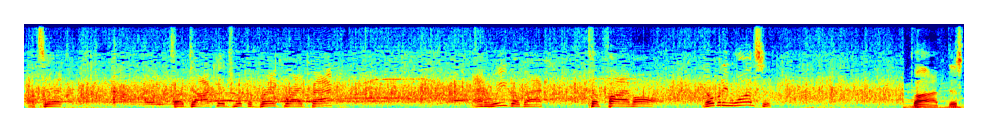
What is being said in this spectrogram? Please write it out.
That's it. So Dokic with the break right back. And we go back to five all. Nobody wants it. But this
